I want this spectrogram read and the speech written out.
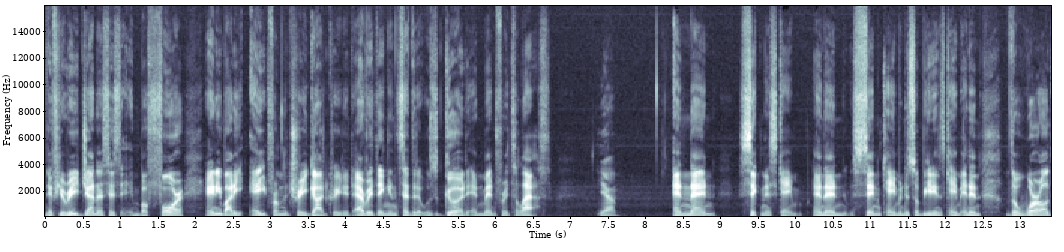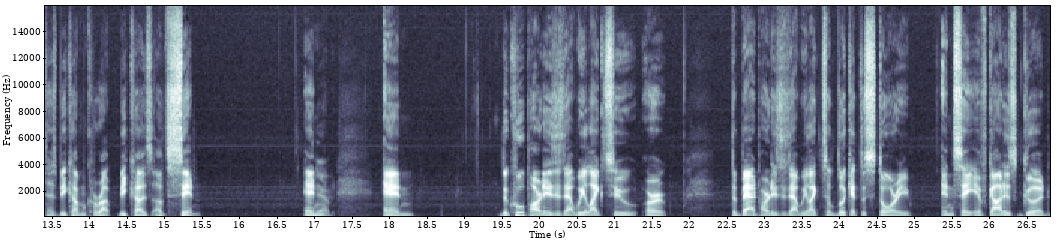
If you read genesis and before anybody ate from the tree god created everything and said that it was good and meant for it to last. Yeah. And then sickness came and then sin came and disobedience came and then the world has become corrupt because of sin and Yeah. and the cool part is is that we like to or the bad part is is that we like to look at the story and say if god is good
